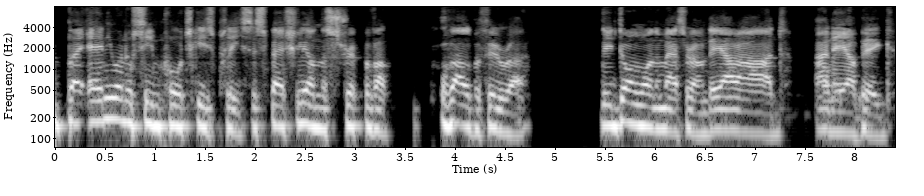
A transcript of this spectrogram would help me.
but anyone who's seen Portuguese police, especially on the strip of, Al- of Albufeira, they don't want to mess around. They are hard and they are big.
